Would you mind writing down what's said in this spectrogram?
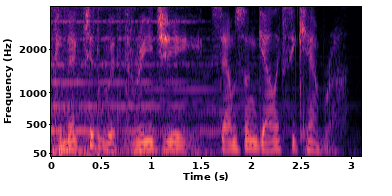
Connected with 3G, Samsung Galaxy Camera.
